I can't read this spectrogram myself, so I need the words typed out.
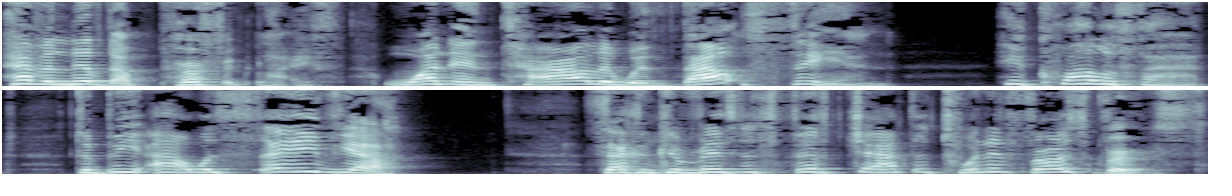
Having lived a perfect life, one entirely without sin, he qualified to be our savior. 2 Corinthians 5th chapter 21st verse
